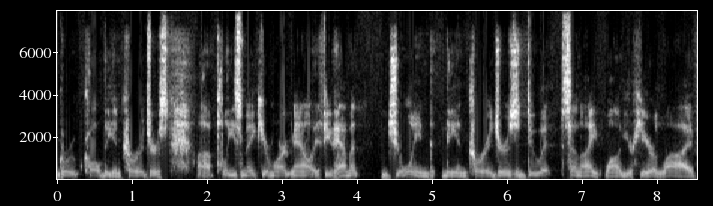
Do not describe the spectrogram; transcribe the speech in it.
group called the Encouragers. Uh, please make your mark now. If you haven't joined the encouragers do it tonight while you're here live.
